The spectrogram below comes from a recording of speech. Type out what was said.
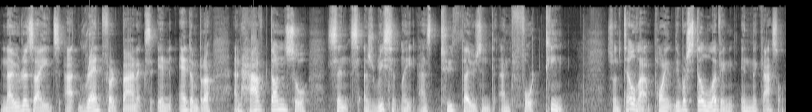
now resides at Redford Barracks in Edinburgh and have done so since as recently as 2014. So until that point, they were still living in the castle.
